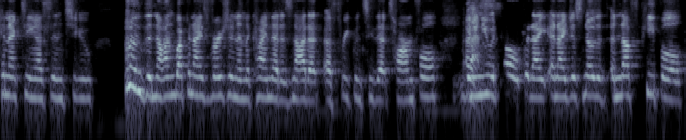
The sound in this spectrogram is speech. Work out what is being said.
connecting us into the non-weaponized version and the kind that is not at a frequency that's harmful. I mean, you would hope, and I and I just know that enough people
